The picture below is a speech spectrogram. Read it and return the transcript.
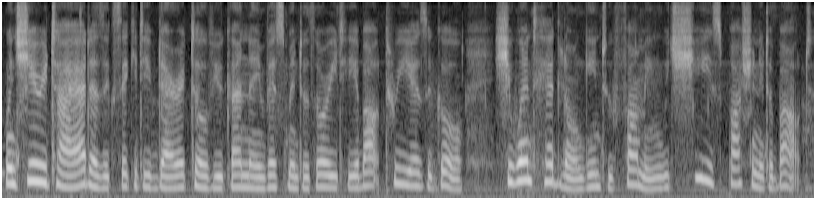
When she retired as executive director of Uganda Investment Authority about three years ago, she went headlong into farming, which she is passionate about.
